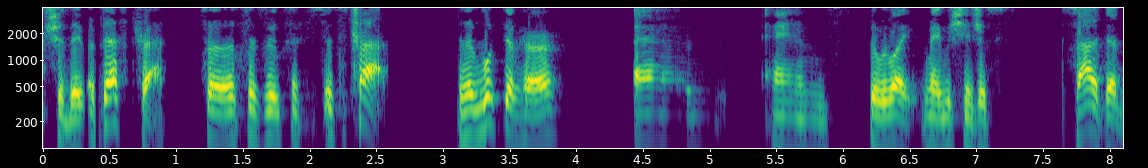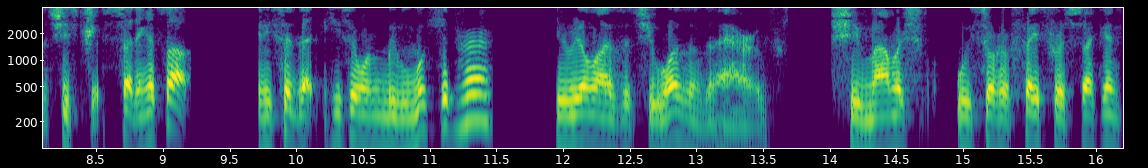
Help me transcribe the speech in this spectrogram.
should they, a death trap. So it's a, it's, a, it's a trap. And they looked at her and, and they were like, maybe she just decided that that she's setting us up. And he said that, he said, when we looked at her, he realized that she wasn't an Arab. She, mamish, we saw her face for a second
